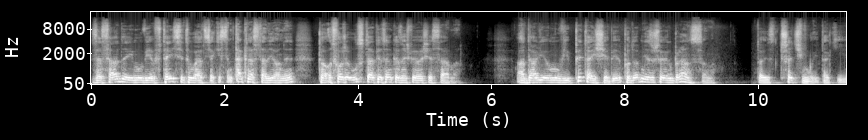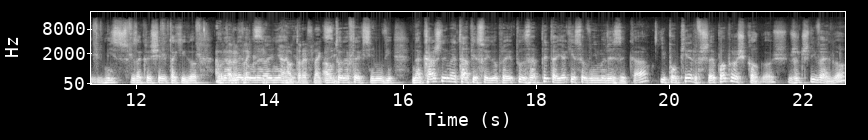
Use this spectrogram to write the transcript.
zasady i mówię w tej sytuacji, jak jestem tak nastawiony, to otworzę usta, a piosenka zaśpiewa się sama. A Dalio mówi, pytaj siebie, podobnie zresztą jak Branson. To jest trzeci mój taki mistrz w zakresie takiego realnego urealniania. Autorefleksji. Autorefleksji. Mówi, na każdym etapie swojego projektu zapytaj, jakie są w nim ryzyka i po pierwsze poproś kogoś życzliwego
